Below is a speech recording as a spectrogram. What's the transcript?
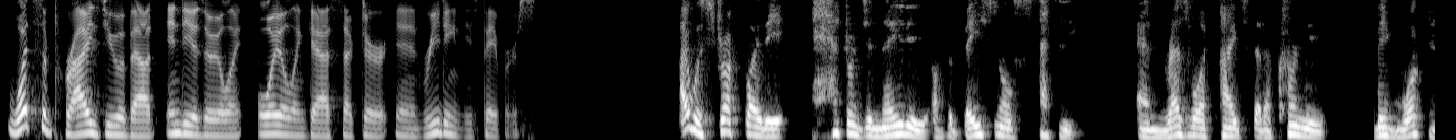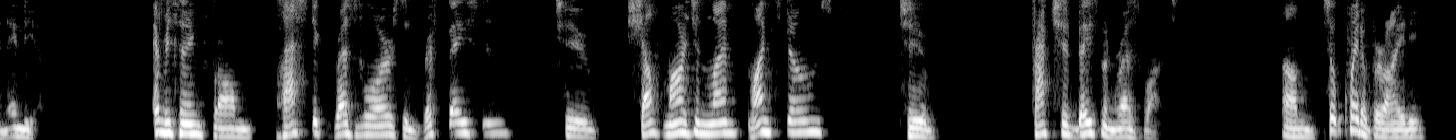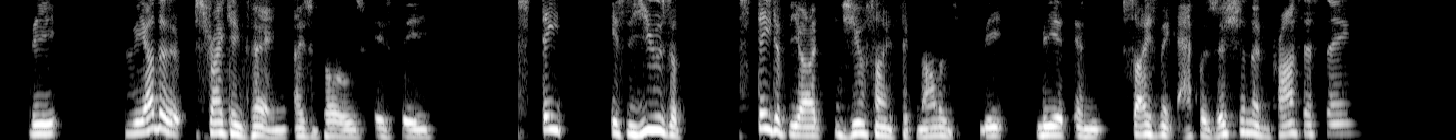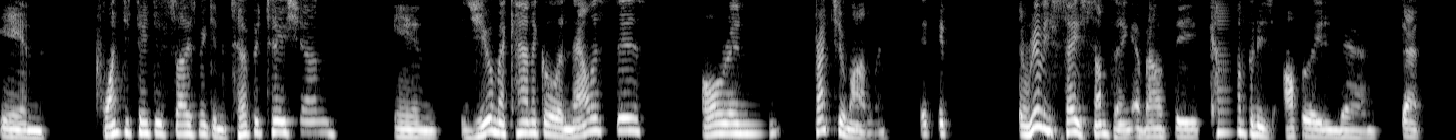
What surprised you about India's oil, and gas sector in reading these papers? I was struck by the heterogeneity of the basinal settings and reservoir types that are currently being worked in India everything from clastic reservoirs in rift basins to shelf margin lime, limestones to fractured basement reservoirs. Um, so quite a variety. The the other striking thing, I suppose, is the state is the use of state of the art geoscience technology, be be it in seismic acquisition and processing, in quantitative seismic interpretation, in geomechanical analysis, or in fracture modeling. It, it, it really says something about the companies operating there that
